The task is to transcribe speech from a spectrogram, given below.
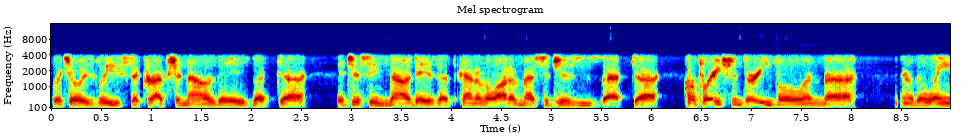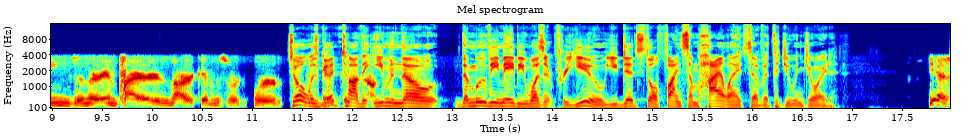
which always leads to corruption nowadays. But uh, it just seems nowadays that's kind of a lot of messages is that uh, corporations are evil and, uh, you know, the Waynes and their empires and Arkhams were. were so it was good, Todd, that even though the movie maybe wasn't for you, you did still find some highlights of it that you enjoyed. Yes,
